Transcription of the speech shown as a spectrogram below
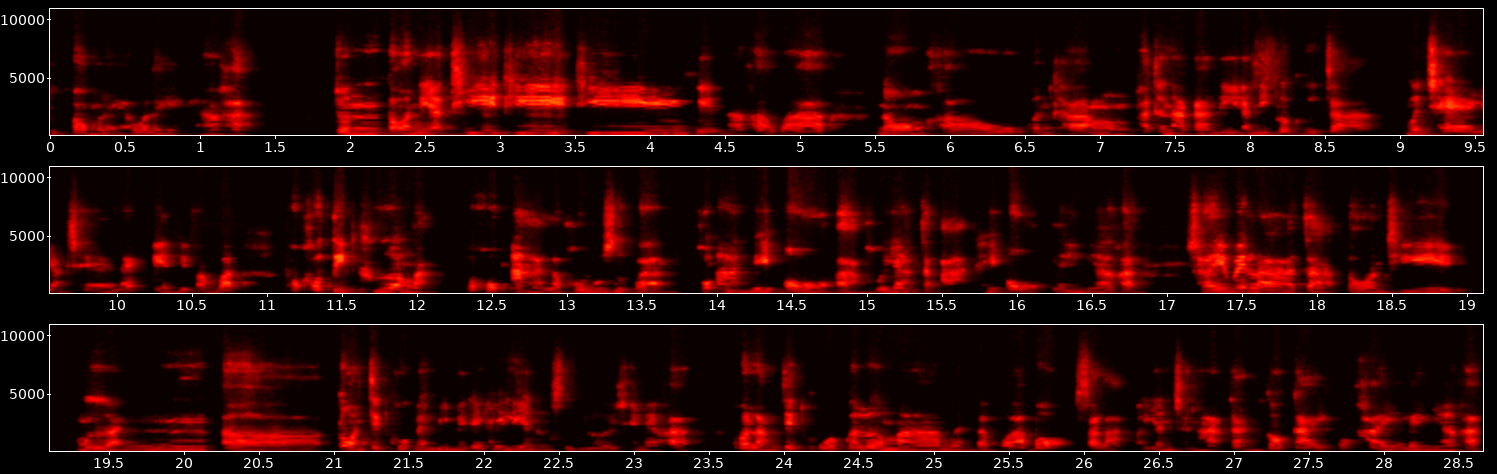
ถูกต้องแล้วอะไรอย่างเงี้ยค่ะ จนตอนนี้ที่ที่ที่เห็นนะคะว่า น้องเขาค่อนข้างพัฒนาการดี อันนี้ก็คือจะเหมือนแชร์อยากแชร์แลกเปลี่ยนที่ฟังว่าพอเขาติดเครื่องอะพอเขาอ่านแล้วเขารู้สึกว่าเขาอ่านไม่ออกอะเขาอยากจะอ่านให้ออกอะไรอย่างเงี้ยค่ะ ใช้เวลาจากตอนที่เหมือนเอ่อก่อนเจ็ดขวบแม่หมีไม่ได้ให้เรียนหนังสือเลยใช่ไหมคะพอหลังเจ็ดขวบก็เริ่มมาเหมือนแบบว่าบอกสลักพยัญชนะกันกอไก่ขอไข่อะไรอย่างเงี้ยค่ะ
